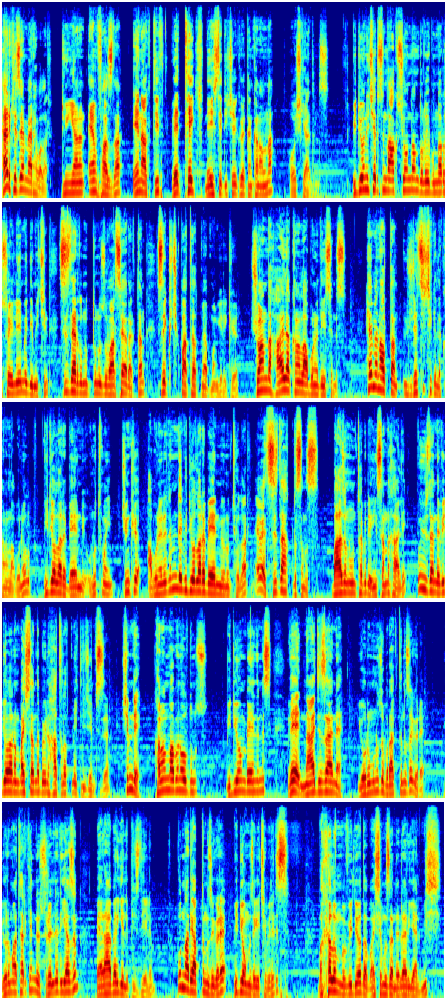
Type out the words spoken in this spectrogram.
Herkese merhabalar. Dünyanın en fazla, en aktif ve tek Neystead içerik üreten kanalına hoş geldiniz. Videonun içerisinde aksiyondan dolayı bunları söyleyemediğim için sizler de unuttuğunuzu varsayaraktan size küçük bir hatırlatma yapmam gerekiyor. Şu anda hala kanala abone değilseniz hemen alttan ücretsiz şekilde kanala abone olup videoları beğenmeyi unutmayın. Çünkü abonelerim de videoları beğenmeyi unutuyorlar. Evet siz de haklısınız. Bazen unutabiliyor insanlık hali. Bu yüzden de videoların başlarında böyle hatırlatma ekleyeceğim size. Şimdi kanalıma abone oldunuz, videomu beğendiniz ve nacizane yorumunuzu bıraktığınıza göre yorum atarken de süreleri yazın beraber gelip izleyelim. Bunları yaptığınıza göre videomuza geçebiliriz. Bakalım bu videoda başımıza neler gelmiş.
